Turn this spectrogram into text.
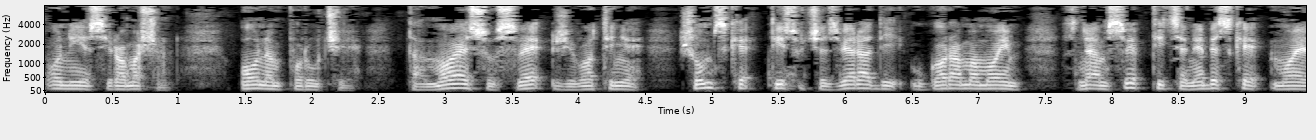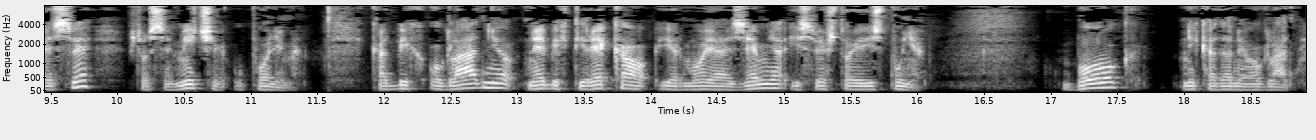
On nije siromašan. On nam poručuje, ta moje su sve životinje šumske, tisuće zvjeradi u gorama mojim, znam sve ptice nebeske, moje je sve što se miče u poljima. Kad bih ogladnio, ne bih ti rekao, jer moja je zemlja i sve što je ispunja. Bog nikada ne ogladni.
